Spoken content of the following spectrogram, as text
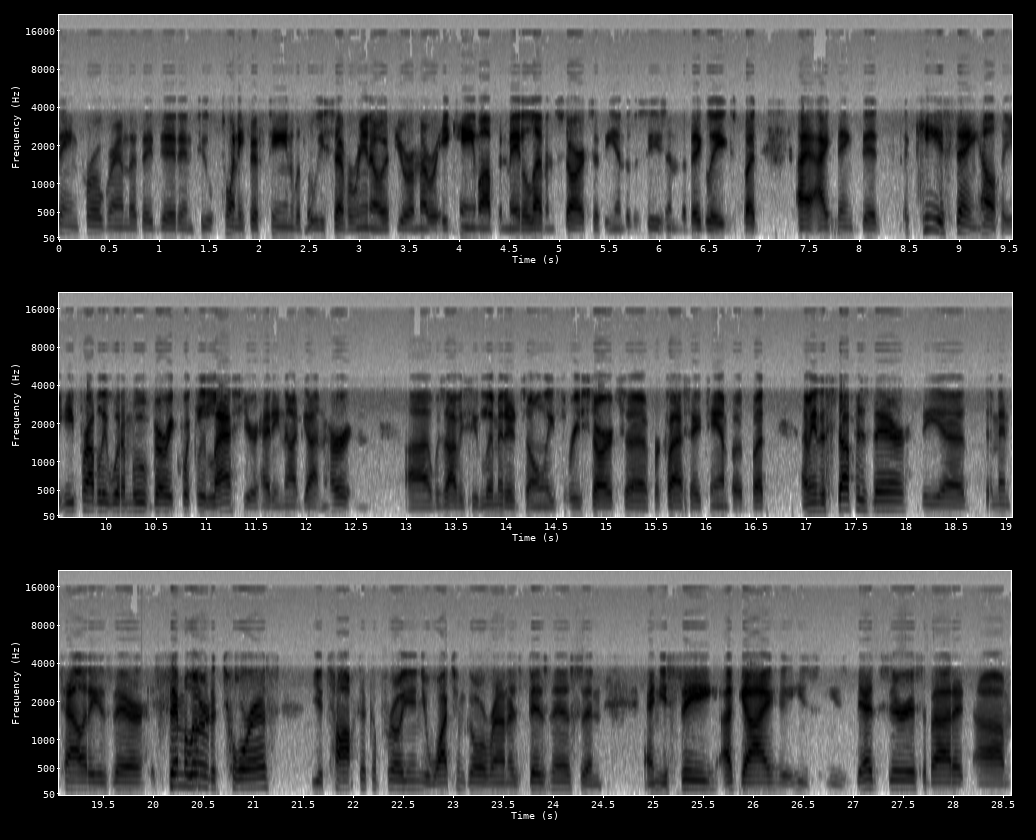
same program that they did in 2015 with Luis Severino. If you remember, he came up and made 11 starts at the end of the season in the big leagues. But I, I think that the key is staying healthy. He probably would have moved very quickly last year had he not gotten hurt. And, uh, was obviously limited to only three starts uh, for Class A Tampa. But I mean, the stuff is there. The uh, the mentality is there. Similar to Torres, you talk to Kaprielian, you watch him go around his business, and and you see a guy he's he's dead serious about it. Um,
